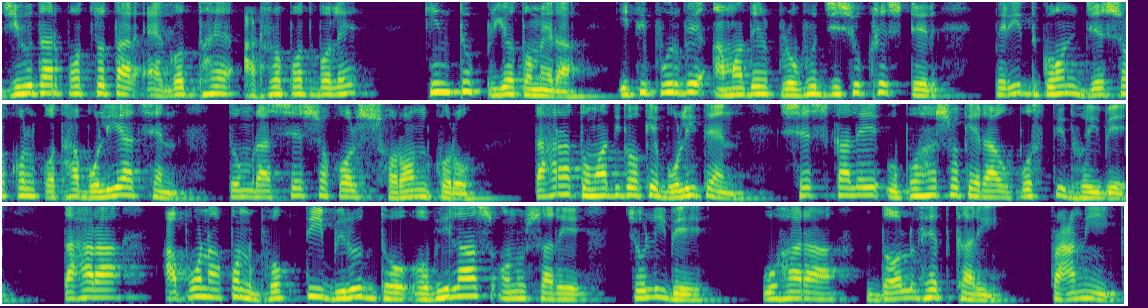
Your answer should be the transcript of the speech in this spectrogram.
জিহুদার পত্র তার এক অধ্যায়ে আঠেরো পদ বলে, কিন্তু প্রিয়তমেরা, ইতিপূর্বে আমাদের প্রভু যীশুখ্রিস্টের প্রেরিতগণ যে সকল কথা বলিয়াছেন, তোমরা সে সকল স্মরণ করো। তাহারা তোমাদিগকে বলিতেন, শেষকালে উপহাসকেরা উপস্থিত হইবে তাহারা আপন আপন ভক্তি বিরুদ্ধ অভিলাষ অনুসারে চলিবে, উহারা দলভেদকারী, প্রাণিক,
